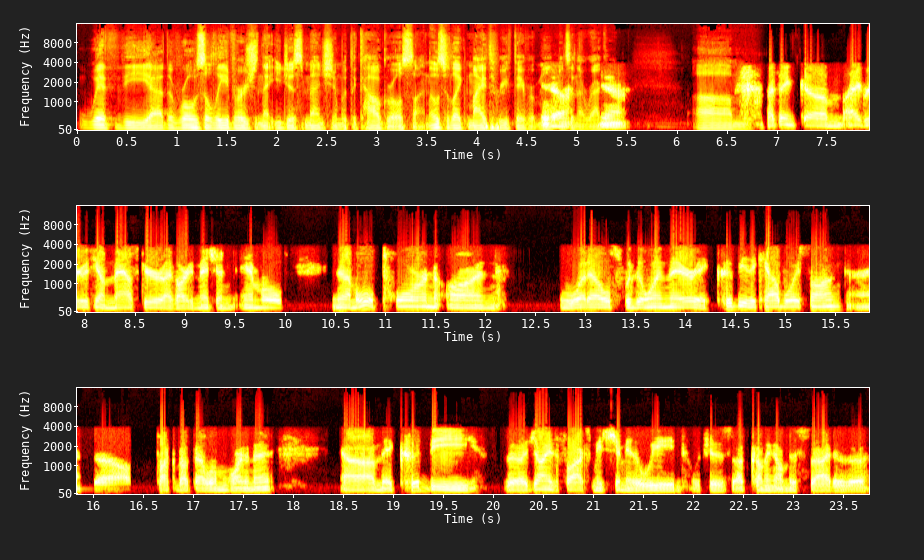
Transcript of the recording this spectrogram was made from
with the uh, the Rosalie version that you just mentioned with the Cowgirl song. Those are like my three favorite moments in the record. Yeah. Um, I think um, I agree with you on Massacre. I've already mentioned Emerald, and then I'm a little torn on what else would go in there. It could be the Cowboy song, and uh, I'll talk about that a little more in a minute. Um, it could be the Johnny the Fox meets Jimmy the Weed, which is upcoming on this side of the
